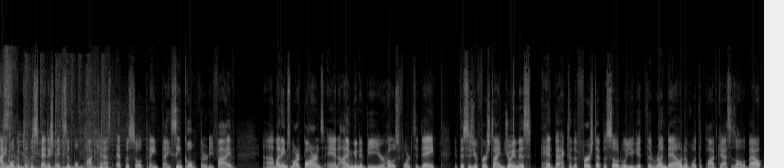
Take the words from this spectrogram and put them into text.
Hi, and welcome to the Spanish Made Simple podcast, episode 35, 35. Uh, my Mark Barnes, and I'm going to be your host for today. If this is your first time joining us, head back to the first episode where you get the rundown of what the podcast is all about,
